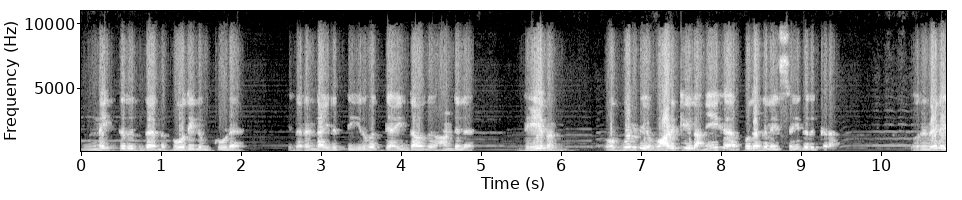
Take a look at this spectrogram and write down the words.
நினைத்திருந்த அந்த போதிலும் கூட இந்த ரெண்டாயிரத்தி இருபத்தி ஐந்தாவது ஆண்டுல தேவன் ஒவ்வொருடைய வாழ்க்கையில் அநேக அற்புதங்களை செய்திருக்கிறார். ஒருவேளை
